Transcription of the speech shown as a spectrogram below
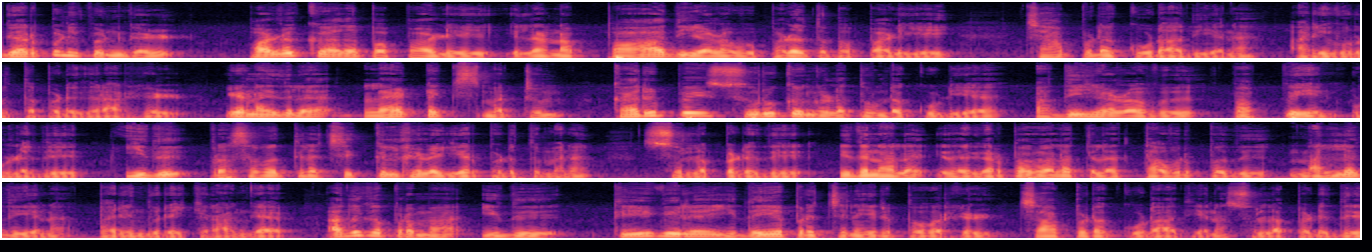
கர்ப்பிணி பெண்கள் பழுக்காத பப்பாளி இல்லைன்னா பாதி அளவு பழுத்த பப்பாளியை சாப்பிடக்கூடாது என அறிவுறுத்தப்படுகிறார்கள். ஏன்னா இதில் லேட்டெக்ஸ் மற்றும் கருப்பை சுருக்கங்களை தூண்டக்கூடிய அதிக அளவு பப்பையன் உள்ளது. இது பிரசவத்தில் சிக்கல்களை ஏற்படுத்தும் என சொல்லப்படுது. இதனால இதை கர்ப்ப காலத்தில் தவிர்ப்பது நல்லது என பரிந்துரைக்கிறாங்க. அதுக்கப்புறமா இது தீவிர இதய பிரச்சனை இருப்பவர்கள் சாப்பிடக்கூடாது என சொல்லப்படுது.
